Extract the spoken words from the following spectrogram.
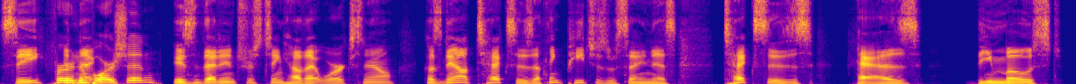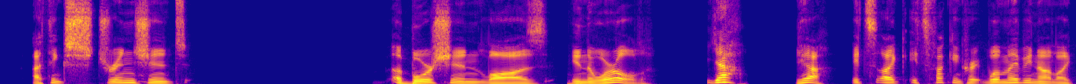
See? for Isn't an that- abortion? Isn't that interesting how that works now? Because now Texas, I think Peaches was saying this, Texas has the most, I think, stringent abortion laws in the world. Yeah, Yeah. It's like, it's fucking crazy. Well, maybe not like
